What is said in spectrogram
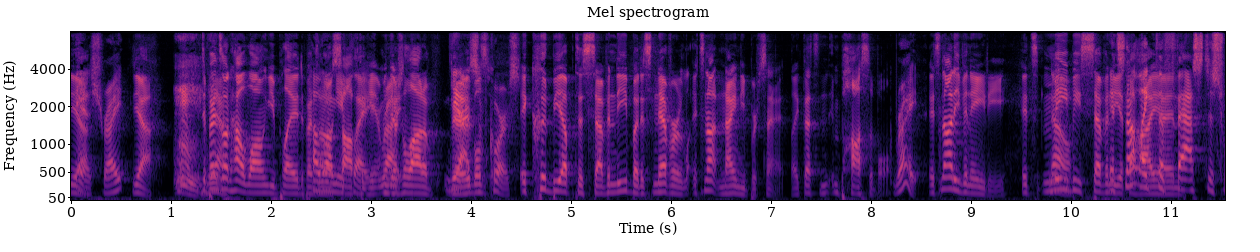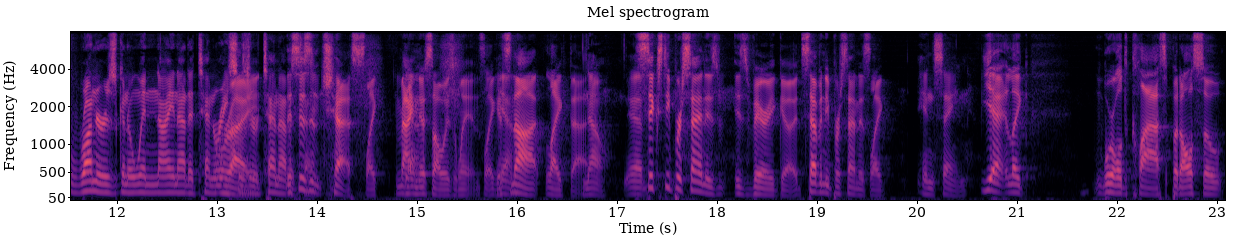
Yeah. ish, right? Yeah. Depends Yeah. on how long you play. Depends How on long how you soft play, the game. I mean, right. there's a lot of Yes, variables. of course. It could be up to 70, but it's never, it's not 90%. Like that's impossible. Right. It's not even 80. It's No. maybe 70 It's at not the like high the end. fastest runner is going to win nine out of ten races right. or ten out this of ten. isn't chess. Like Magnus always wins. Like it's Yeah. not like that. No. Yeah. 60% is, is very good. 70% is like, insane. yeah, like world class, but also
